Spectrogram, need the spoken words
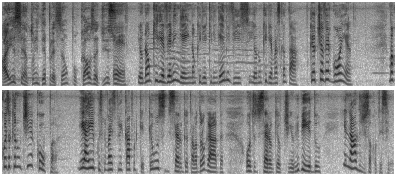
Aí você entrou em depressão por causa disso? É, eu não queria ver ninguém, não queria que ninguém me visse e eu não queria mais cantar. Porque eu tinha vergonha. Uma coisa que eu não tinha culpa. E aí você vai explicar por quê. Porque uns disseram que eu estava drogada, outros disseram que eu tinha bebido. E nada disso aconteceu.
